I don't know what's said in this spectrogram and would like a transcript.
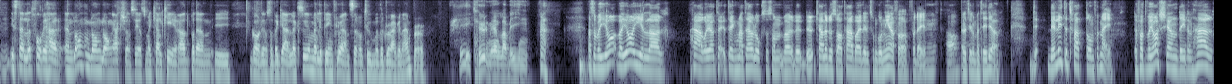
Mm. Istället får vi här en lång, lång, lång actionscen som är kalkerad på den i Guardians of the Galaxy med lite influenser av Tomb of the Dragon Emperor. Det är kul med en lavin. Alltså vad jag, vad jag gillar här och jag t- tänker mig att det här är också som vad du, Kalle du sa att här börjar det liksom gå ner för, för dig. Mm, ja. Eller till och med tidigare. Det, det är lite tvärtom för mig. Därför att vad jag kände i den här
